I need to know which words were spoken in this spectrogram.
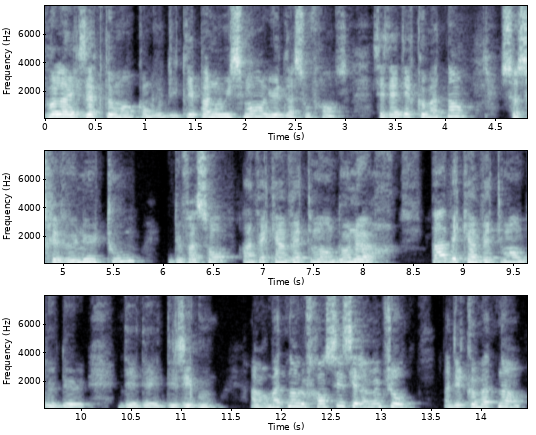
Voilà exactement, comme vous dites, l'épanouissement au lieu de la souffrance. C'est-à-dire que maintenant, ce serait venu tout de façon avec un vêtement d'honneur, pas avec un vêtement de, de, de- de- des égouts. Alors maintenant, le français, c'est la même chose. C'est-à-dire que maintenant,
